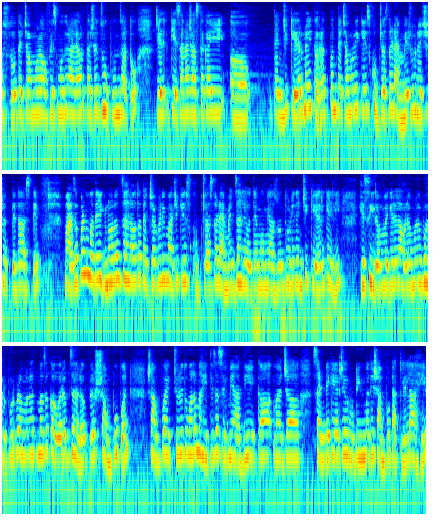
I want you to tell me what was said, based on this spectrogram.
असतो त्याच्यामुळे ऑफिसमधून आल्यावर तसेच झोपून जातो. जे केसांना जास्त काही त्यांची केअर नाही करत पण त्याच्यामुळे केस खूप जास्त डॅमेज होण्याची शक्यता असते. माझं पण मध्ये इग्नोरन्स झाला होता त्याच्यावेळी माझे केस खूप जास्त डॅमेज झाले होते. मग मी अजून थोडी त्यांची केअर केली. हे सिरम वगैरे लावल्यामुळे भरपूर प्रमाणात माझं कवरअप झालं प्लस शॅम्पू पण. शॅम्पू ॲक्च्युली तुम्हाला माहितीच असेल मी आधी एका माझ्या संडे केअरच्या रुटीनमध्ये शॅम्पू टाकलेला आहे.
